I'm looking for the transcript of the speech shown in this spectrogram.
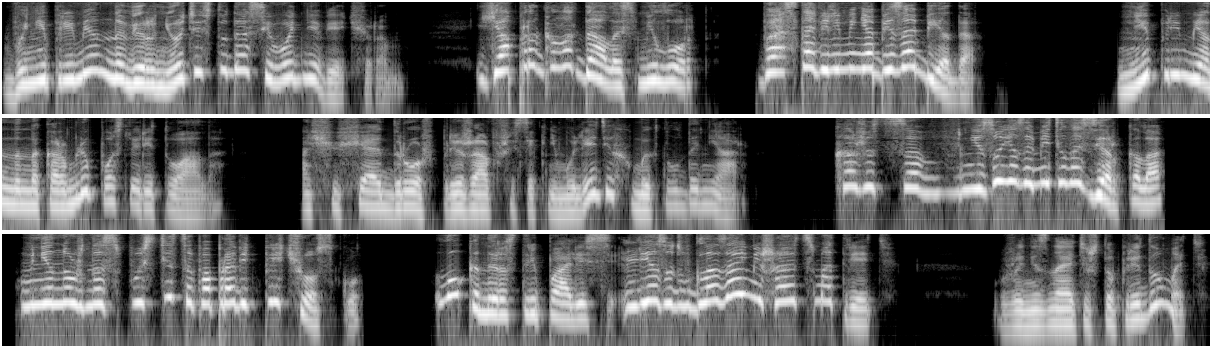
«Вы непременно вернетесь туда сегодня вечером». «Я проголодалась, милорд. Вы оставили меня без обеда». «Непременно накормлю после ритуала». Ощущая дрожь, прижавшейся к нему леди, хмыкнул Даниар. «Кажется, внизу я заметила зеркало. Мне нужно спуститься поправить прическу. Локоны растрепались, лезут в глаза и мешают смотреть». «Уже не знаете, что придумать?»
